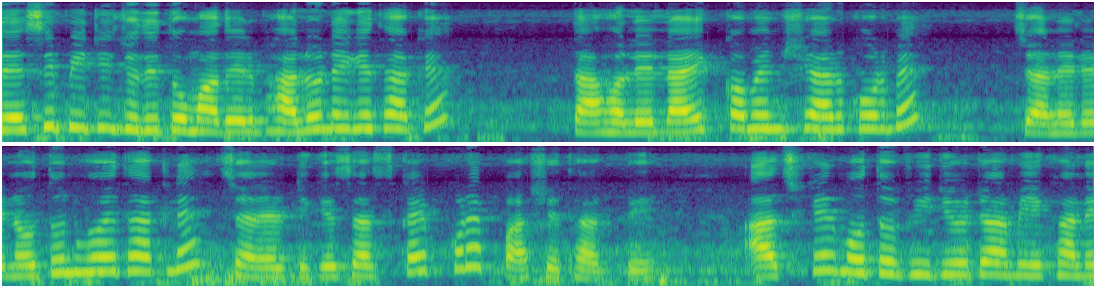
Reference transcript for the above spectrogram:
রেসিপিটি যদি তোমাদের ভালো লেগে থাকে, তাহলে লাইক, কমেন্ট, শেয়ার করবে। চ্যানেলে নতুন হয়ে থাকলে চ্যানেলটিকে সাবস্ক্রাইব করে পাশে থাকবে। আজকের মতো ভিডিওটা আমি এখানে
